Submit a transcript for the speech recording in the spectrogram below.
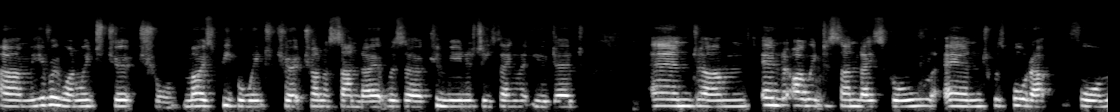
um, everyone went to church, or most people went to church on a Sunday. It was a community thing that you did, and um, and I went to Sunday school and was brought up for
